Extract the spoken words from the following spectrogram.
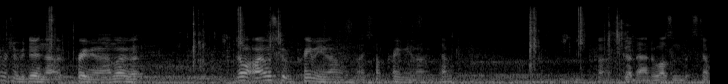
I wish I'd be doing that with premium ammo, but no, I always go with premium ammo. It's not premium ammo, damn it. It's good that it wasn't, but still.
